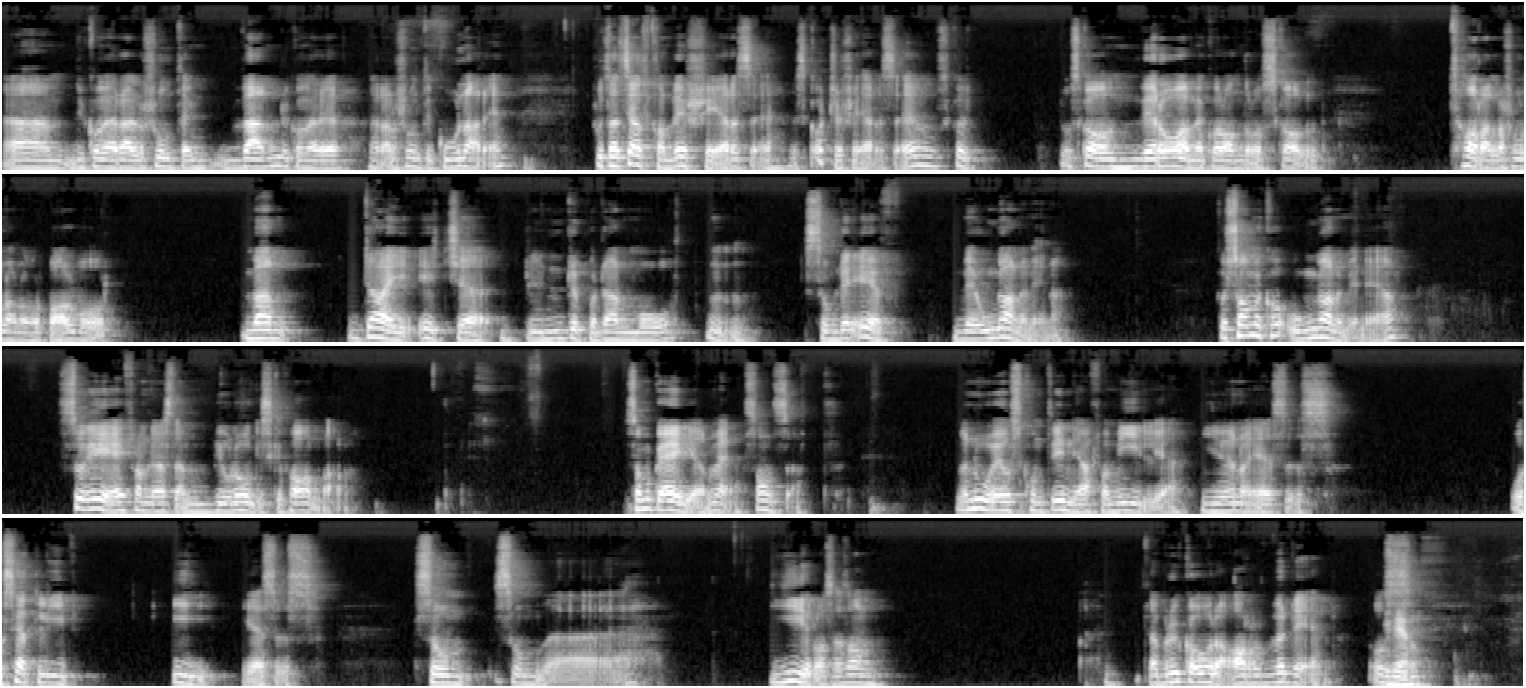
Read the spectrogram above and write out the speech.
Um, du kan være i relasjon til en venn, du kan være i relasjon til kona di. Potensielt kan det skjære seg. Det skal ikke skjære seg. Vi skal da skal vi over med hverandre og skal ta relasjonene våre på alvor. Men de er ikke bundet på den måten som det er med ungene mine. For samme hva ungene mine er, så er jeg fremdeles den biologiske faren deres. Samme hva jeg gjør med, sånn sett. Men nå er vi kommet inn i en familie gjennom Jesus, og sett liv i Jesus som, som uh, gir oss en sånn De bruker ordet arvedel. Og så, ja.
